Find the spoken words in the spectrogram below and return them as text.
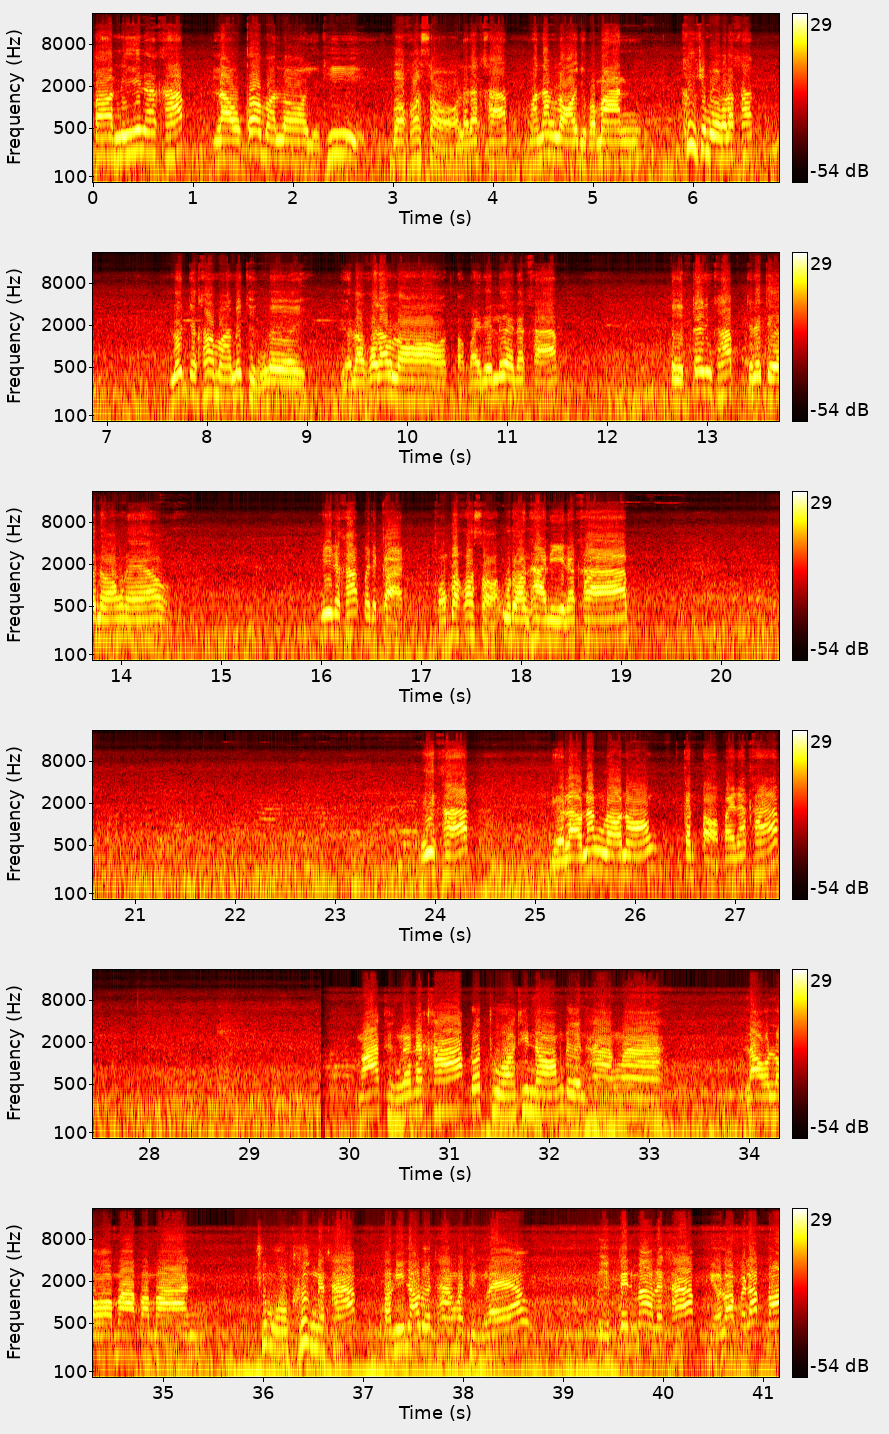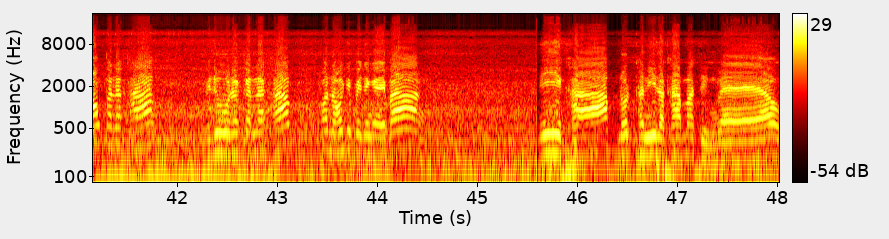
ตอนนี้นะครับ เราก็มารออยู่ที่บคสแล้วนะครับ มานั่งรออยู่ประมาณครึ่งชั่วโมงแล้วครับรถยังเข้ามาไม่ถึงเลย เดี๋ยวเราก็ต้องรอต่อไปเรื่อยๆนะครับ ตื่นเต้นครับจะได้เจอน้องแล้ว นี่นะครับบรรยากาศของบคสอุดรธานีนะครับ นี่ครับ เดี๋ยวเรานั่งรอน้องกันต่อไปนะครับ มาถึงแล้วนะครับ รถทัวร์ที่น้องเดินทางมา เรารอมาประมาณชั่วโมงครึ่งนะครับ ตอนนี้น้องเดินทางมาถึงแล้วตื่นเต้นมากเลยครับ เดี๋ยวเราไปรับน้องกันนะครับ ไปดูกันนะครับ ว่าน้องจะเป็นยังไงบ้าง นี่ครับรถคันนี้แหละครับมาถึงแล้ว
